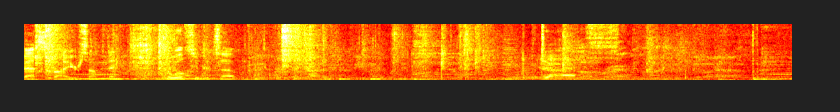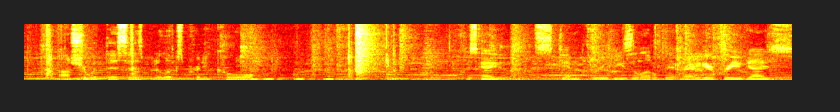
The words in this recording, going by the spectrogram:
Best Buy or something. So we'll see what's up. Not sure what this is, but it looks pretty cool. Just gonna skim through these a little bit right here for you guys.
